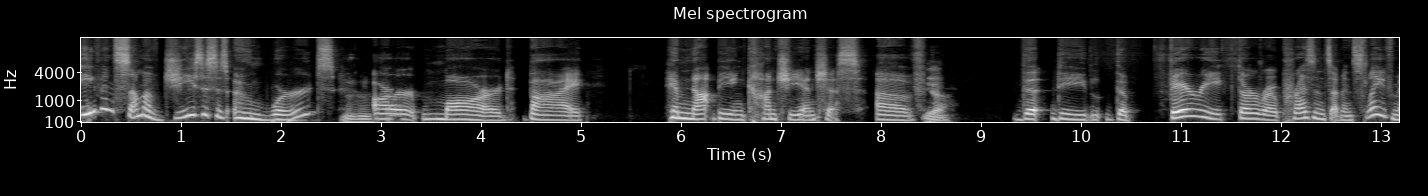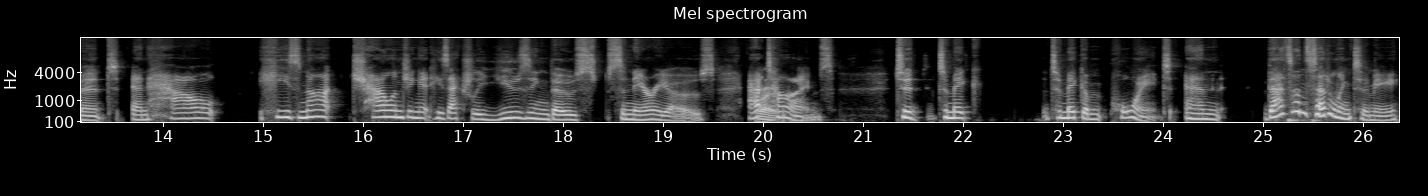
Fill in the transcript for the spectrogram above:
even some of Jesus's own words mhm, are marred by him not being conscientious of yeah the the the very thorough presence of enslavement and how he's not challenging it he's actually using those scenarios at Right. times to to make to make a and that's unsettling to me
